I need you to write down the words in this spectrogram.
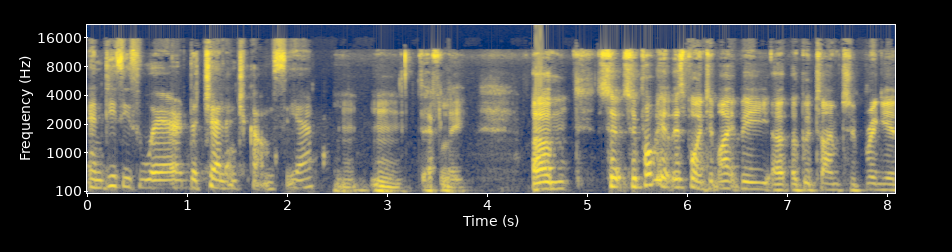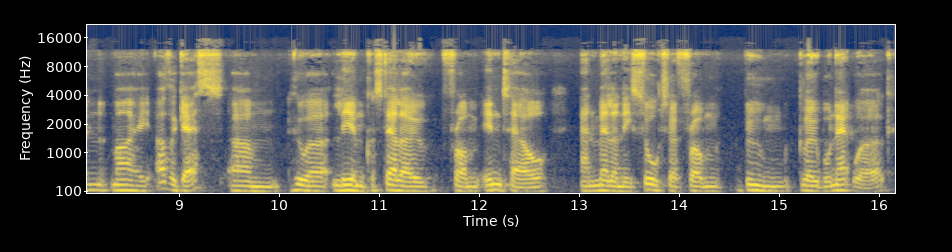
And this is where the challenge comes. Yeah, mm-hmm. definitely. Um, so, so probably at this point, it might be a, a good time to bring in my other guests, um, who are Liam Costello from Intel and Melanie Salter from Boom Global Network.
